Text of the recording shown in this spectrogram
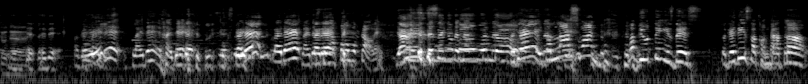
Shoulder. Like that. So like that, like that, like that. Like that, like that, Like the like that. Singapore workout, eh. Yeah, Singapore workout. Okay, the last one. What do you think is this? Okay, this is a conductor.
